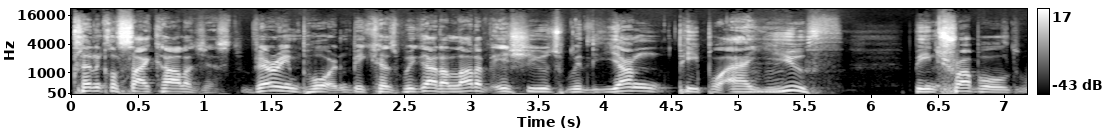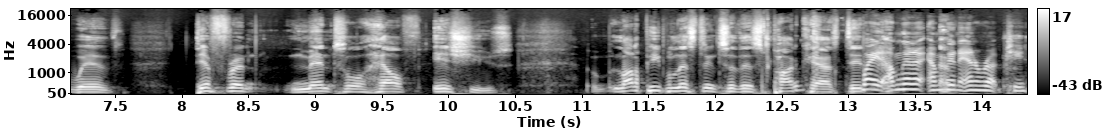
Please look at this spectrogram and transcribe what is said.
clinical psychologist. Very important because we got a lot of issues with young people, our Mm-hmm. youth, being troubled with different mental health issues. A lot of people listening to this podcast did. Wait, I'm gonna I'm gonna interrupt you.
